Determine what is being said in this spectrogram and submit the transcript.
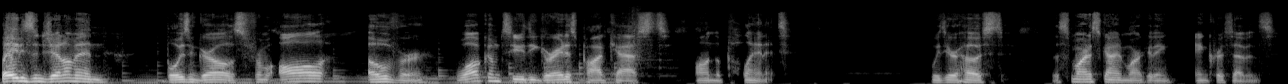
Ladies and gentlemen, boys and girls from all over, welcome to the greatest podcast on the planet with your host, the smartest guy in marketing, and Chris Evans.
